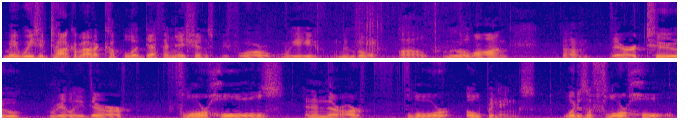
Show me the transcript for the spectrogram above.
Maybe we should talk about a couple of definitions before we move uh, move along. Um, there are two really. There are floor holes, and then there are floor openings. What is a floor hole?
